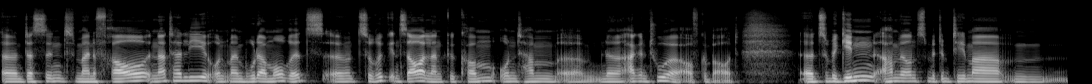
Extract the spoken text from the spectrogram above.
äh, das sind meine Frau Nathalie und mein Bruder Moritz, äh, zurück ins Sauerland gekommen und haben ähm, eine Agentur aufgebaut. Äh, zu Beginn haben wir uns mit dem Thema ähm,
